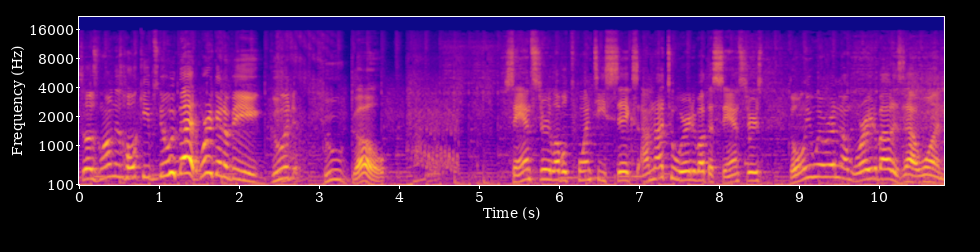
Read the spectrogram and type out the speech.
So as long as Hulk keeps doing that, we're to be good to go. Sandster level 26. I'm not too worried about the Sandsters. The only one I'm worried about is that one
